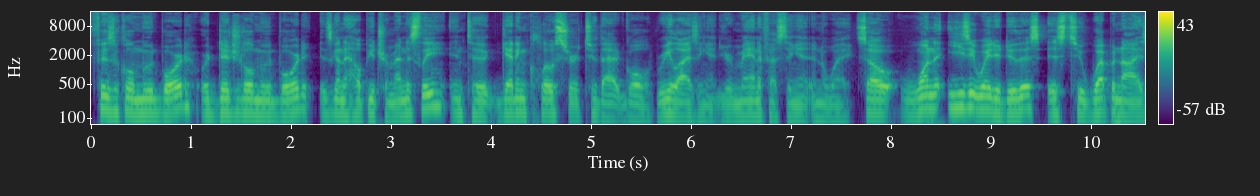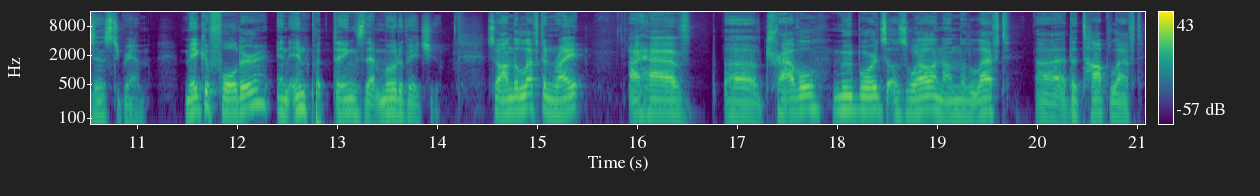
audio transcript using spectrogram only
physical mood board or digital mood board is going to help you tremendously into getting closer to that goal, realizing it, you're manifesting it in a way. So one easy way to do this is to weaponize Instagram. Make a folder and input things that motivate you. So on the left and right, I have uh, travel mood boards as well, and on the left uh, at the top left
